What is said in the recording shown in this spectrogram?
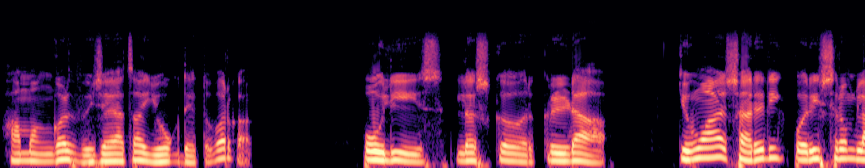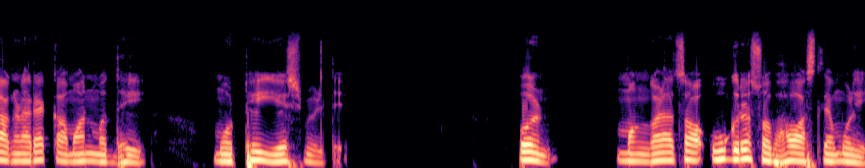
हा मंगळ विजयाचा योग देतो बरं का. पोलीस लष्कर क्रीडा किंवा शारीरिक परिश्रम लागणाऱ्या कामांमध्ये मोठे यश मिळते. पण मंगळाचा उग्र स्वभाव असल्यामुळे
